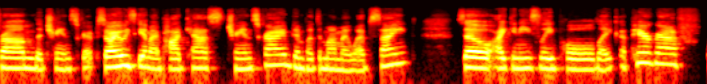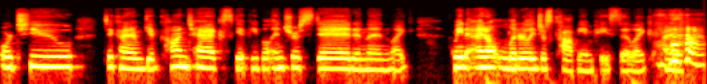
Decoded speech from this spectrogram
from the transcript. So I always get my podcasts transcribed and put them on my website. So I can easily pull like a paragraph or two to kind of give context, get people interested, and then like I mean, I don't literally just copy and paste it. Like I,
